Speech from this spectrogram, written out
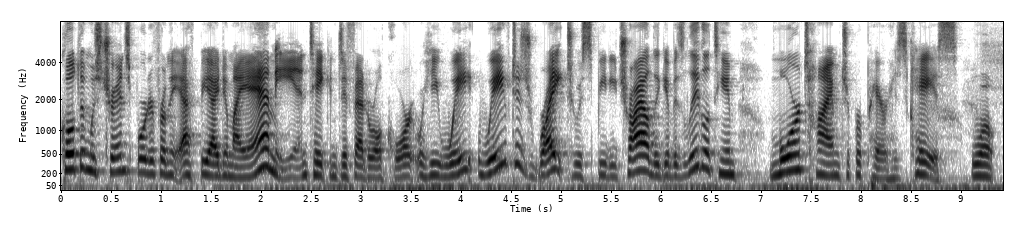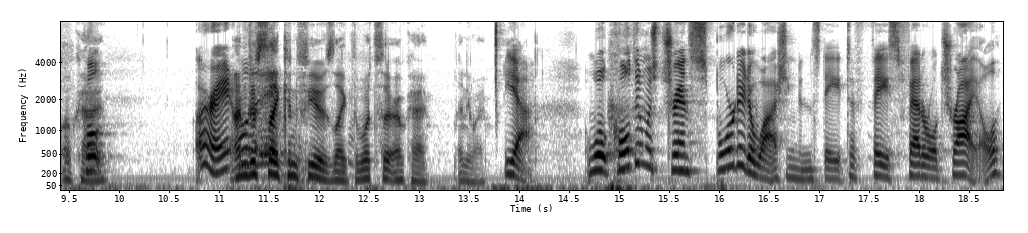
colton was transported from the fbi to miami and taken to federal court where he wa- waived his right to a speedy trial to give his legal team more time to prepare his case Well, okay. Well, all right I'm well, just it- like confused. Like, what's the okay? Anyway, Yeah. Well, Colton was transported to Washington state to face federal trial,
